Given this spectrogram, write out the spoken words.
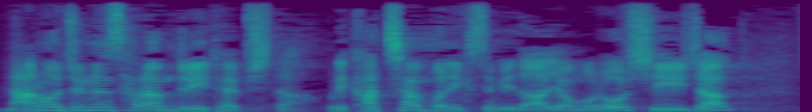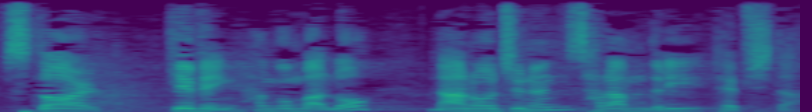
나눠주는 사람들이 됩시다. 우리 같이 한번 읽습니다. 영어로 시작. Start giving. 한국말로 나눠주는 사람들이 됩시다.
